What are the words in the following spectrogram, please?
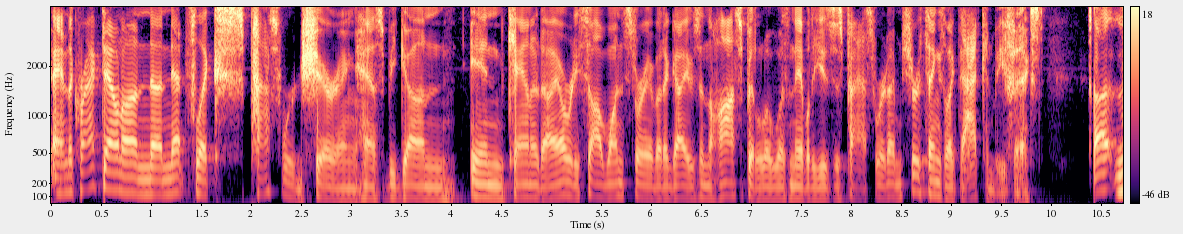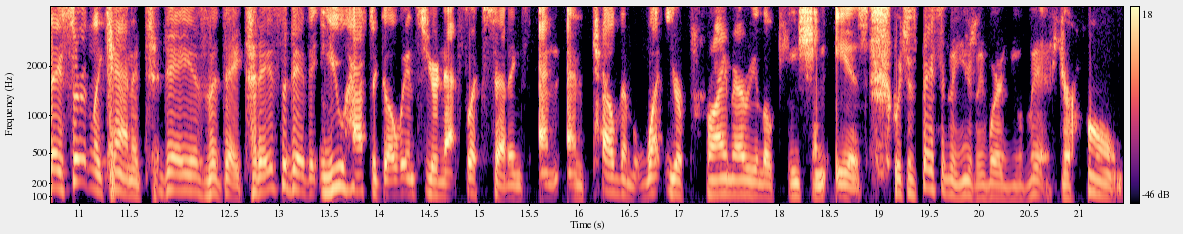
And the crackdown on uh, Netflix password sharing has begun in Canada. I already saw one story about a guy who's in the hospital who wasn't able to use his password. I'm sure things like that can be fixed. Uh, they certainly can. And today is the day. Today is the day that you have to go into your Netflix settings and, and tell them what your primary location is, which is basically usually where you live, your home.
